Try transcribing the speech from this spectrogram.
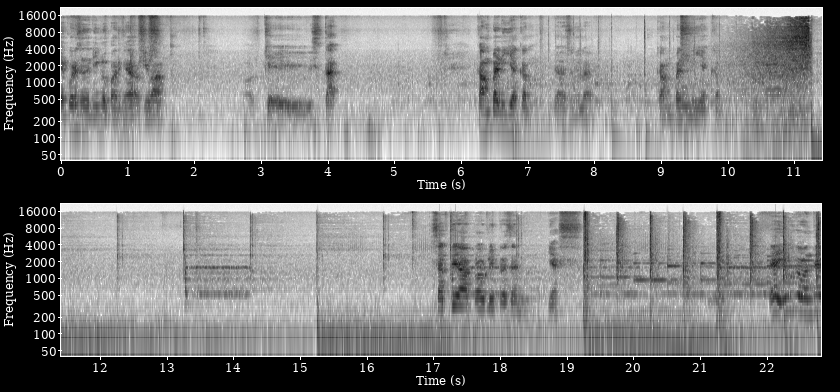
என் கூட சேர்ந்து நீங்களும் பாருங்கள் ஓகேவா ஓகே ஸ்டார்ட் கம்பெனி இயக்கம். சொல்லல? கம்பெனி இயக்கம். Sathya proudly present S A இவங்க வந்து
